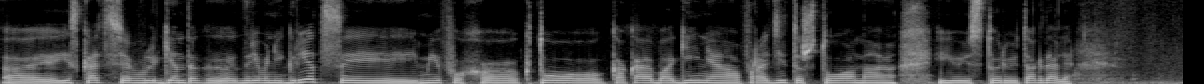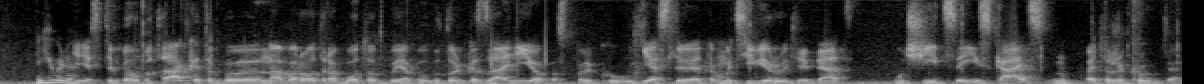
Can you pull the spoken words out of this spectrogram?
э, искать в легендах Древней Греции и мифах, э, кто, какая богиня Афродита, что она, ее историю и так далее. Юля. Если было бы так, это бы наоборот работал бы, я был бы только за нее, поскольку если это мотивирует ребят учиться и искать, ну, это же круто.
